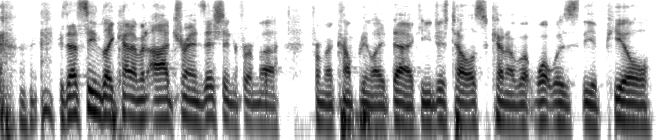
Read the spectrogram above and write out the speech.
Because that seems like kind of an odd transition from a from a company like that. Can you just tell us kind of what, what was the appeal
